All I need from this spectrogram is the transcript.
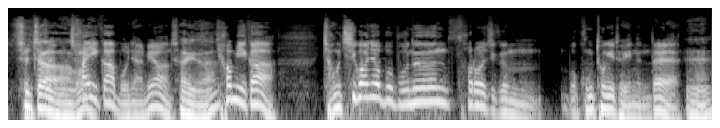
실장 차이가 뭐냐면 차이가. 혐의가 정치 관여 부분은 서로 지금 뭐 공통이 돼 있는데 예.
